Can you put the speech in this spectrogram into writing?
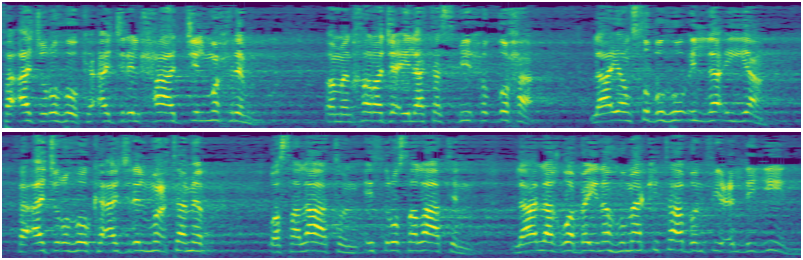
فأجره كأجر الحاج المحرم. ومن خرج إلى تسبيح الضحى لا ينصبه إلا إياه فأجره كأجر المعتمر. وصلاة إثر صلاة لا لغو بينهما كتاب في عليين.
